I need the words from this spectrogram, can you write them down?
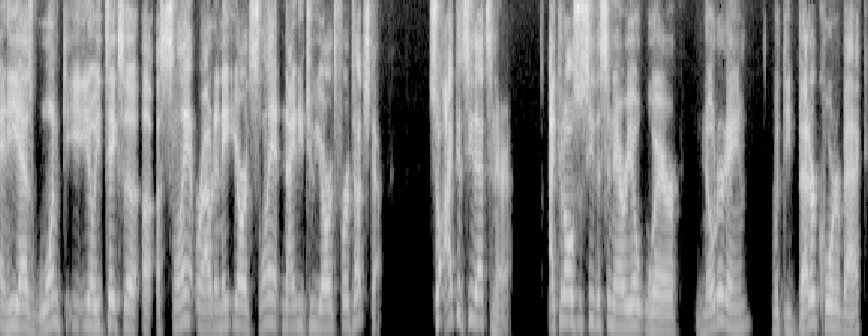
And he has one, you know, he takes a, a, a slant route, an eight yard slant, 92 yards for a touchdown. So I could see that scenario. I could also see the scenario where Notre Dame, with the better quarterback,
